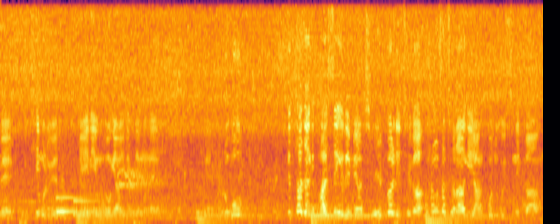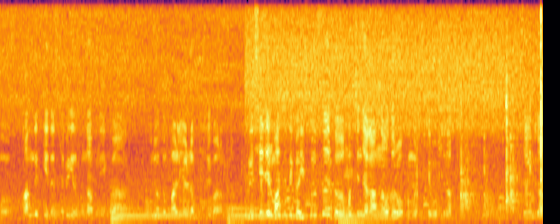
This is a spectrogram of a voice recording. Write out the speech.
네, 팀을 위해서 개인이 운동이 아니기 때문에 네, 그리고 뜻하지 않게 발생이 되면 제일 빨리 제가 항상 전화기 안 꽂고 있으니까 뭐 밤늦게든 새벽이든 상관없으니까 무조건 빨리 연락 주시기 바랍니다. 우리 시즌 마칠 때까지 선수에서 확진자가 안 나오도록 한 번씩 해봅시다. 이상입니다.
